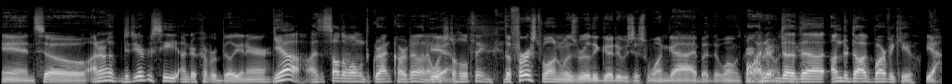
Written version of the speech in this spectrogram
And so I don't know. Did you ever see Undercover Billionaire? Yeah, I saw the one with Grant Cardone. I watched the whole thing. The first one was really good. It was just one guy, but the one with oh, Grant oh, under, Cardone, the, the underdog barbecue. Yeah,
